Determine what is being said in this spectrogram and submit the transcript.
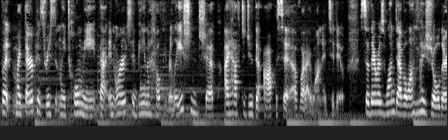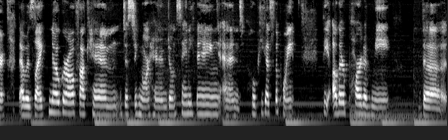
But my therapist recently told me that in order to be in a healthy relationship, I have to do the opposite of what I wanted to do. So there was one devil on my shoulder that was like, no, girl, fuck him. Just ignore him. Don't say anything and hope he gets the point. The other part of me, the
